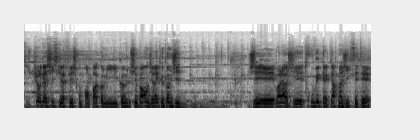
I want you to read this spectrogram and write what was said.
C'est du pur gâchis ce qu'il a fait, je comprends pas. Comme il, comme, je sais pas, on dirait que comme j'ai, j'ai, voilà, j'ai trouvé quelle carte magique c'était,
